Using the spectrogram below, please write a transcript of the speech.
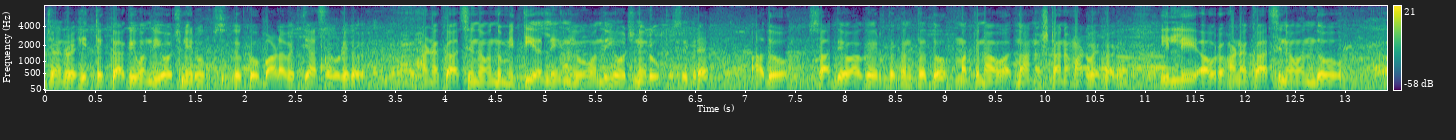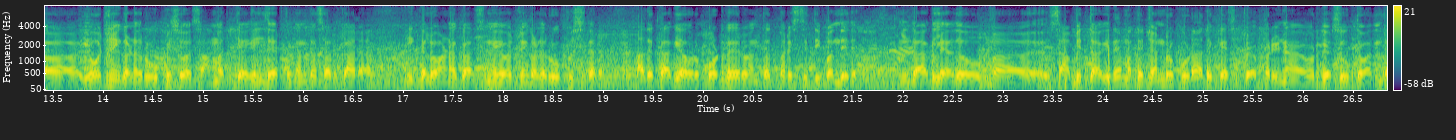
ಜನರ ಹಿತಕ್ಕಾಗಿ ಒಂದು ಯೋಜನೆ ರೂಪಿಸೋದಕ್ಕೂ ಭಾಳ ವ್ಯತ್ಯಾಸಗಳಿದ್ದಾವೆ ಹಣಕಾಸಿನ ಒಂದು ಮಿತಿಯಲ್ಲಿ ನೀವು ಒಂದು ಯೋಜನೆ ರೂಪಿಸಿದರೆ ಅದು ಸಾಧ್ಯವಾಗಿರ್ತಕ್ಕಂಥದ್ದು ಮತ್ತು ನಾವು ಅದನ್ನ ಅನುಷ್ಠಾನ ಮಾಡಬೇಕಾಗಿದೆ. ಇಲ್ಲಿ ಅವರು ಹಣಕಾಸಿನ ಒಂದು ಯೋಜನೆಗಳನ್ನು ರೂಪಿಸುವ ಸಾಮರ್ಥ್ಯ ಇಲ್ಲದೆ ಇರತಕ್ಕಂಥ ಸರ್ಕಾರ ಈ ಕೆಲವು ಹಣಕಾಸಿನ ಯೋಜನೆಗಳು ರೂಪಿಸಿದ್ದಾರೆ. ಅದಕ್ಕಾಗಿ ಅವರು ಕೊಡದೇ ಇರುವಂಥದ್ದು ಪರಿಸ್ಥಿತಿ ಬಂದಿದೆ. ಈಗಾಗಲೇ ಅದು ಸಾಬೀತಾಗಿದೆ ಮತ್ತು ಜನರು ಕೂಡ ಅದಕ್ಕೆ ಪರಿಣಾಮ ಅವರಿಗೆ ಸೂಕ್ತವಾದಂಥ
